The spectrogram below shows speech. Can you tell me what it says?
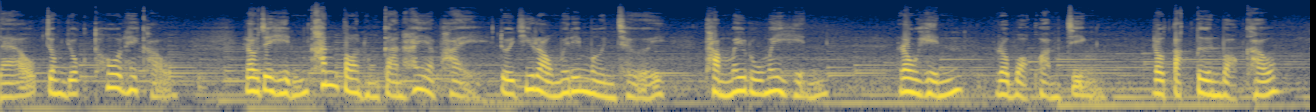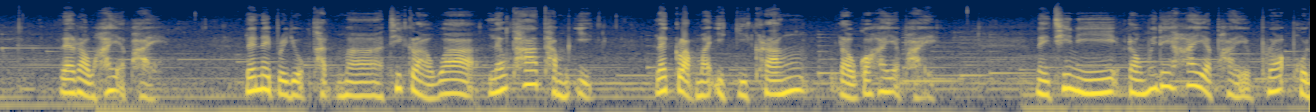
แล้วจงยกโทษให้เขา เราจะเห็นขั้นตอนของการให้อภัย โดยที่เราไม่ได้เมินเฉยทำไม่รู้ไม่เห็น เราเห็นเราบอกความจริง เราตักเตือนบอกเขา และเราให้อภัย และในประโยคถัดมาที่กล่าวว่า แล้วถ้าทำอีก และกลับมาอีกกี่ครั้ง เราก็ให้อภัย ในที่นี้เราไม่ได้ให้อภัย เพราะผล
